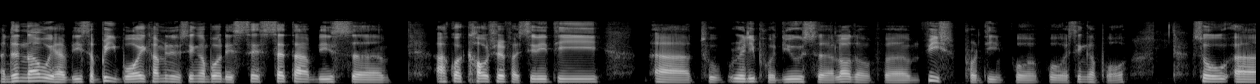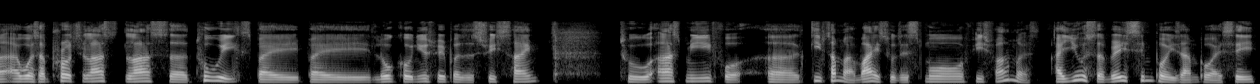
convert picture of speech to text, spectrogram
and then now we have this a big boy coming to Singapore. They set, set up this uh, aquaculture facility uh, to really produce a lot of um, fish protein for, for Singapore. So uh, I was approached last last uh, two weeks by by local newspapers, the Straits Times, to ask me for uh, give some advice to the small fish farmers. I use a very simple example. I say,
